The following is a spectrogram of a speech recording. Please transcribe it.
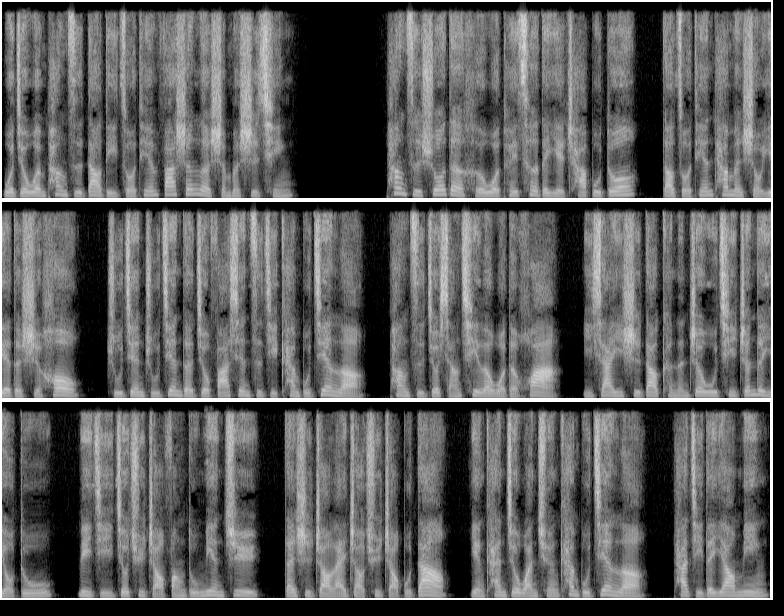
我就问胖子，到底昨天发生了什么事情？胖子说的和我推测的也差不多。到昨天他们守夜的时候，逐渐逐渐的就发现自己看不见了。胖子就想起了我的话，一下意识到可能这雾气真的有毒，立即就去找防毒面具，但是找来找去找不到。眼看就完全看不见了，他急得要命。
